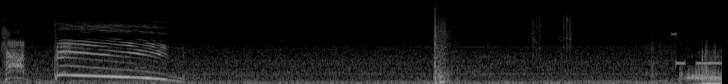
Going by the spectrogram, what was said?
Kabin! you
